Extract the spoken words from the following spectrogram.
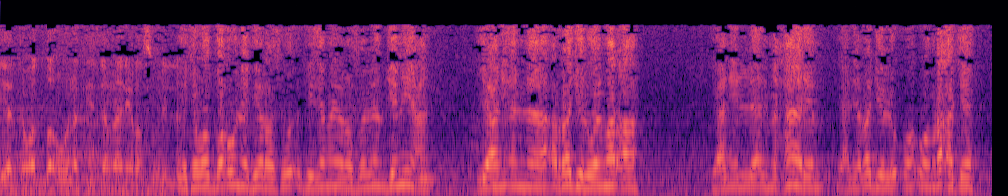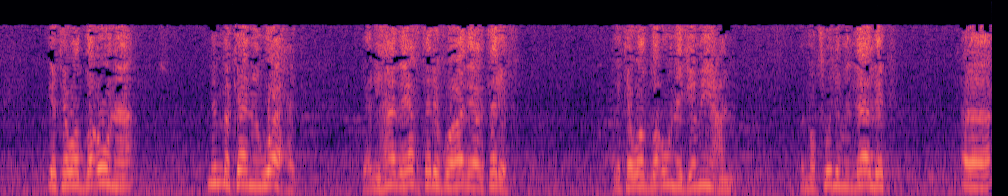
يتوضؤون في زمان رسول الله. يتوضؤون في رسول في زمان رسول الله جميعا. يعني أن الرجل والمرأة يعني المحارم يعني الرجل وامرأته يتوضؤون من مكان واحد. يعني هذا يختلف وهذا يختلف. يتوضؤون جميعا. المقصود من ذلك آه،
